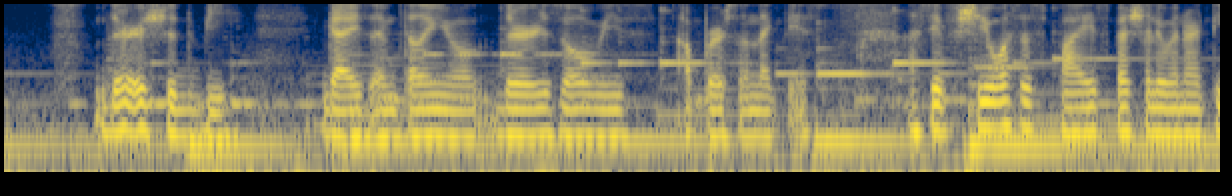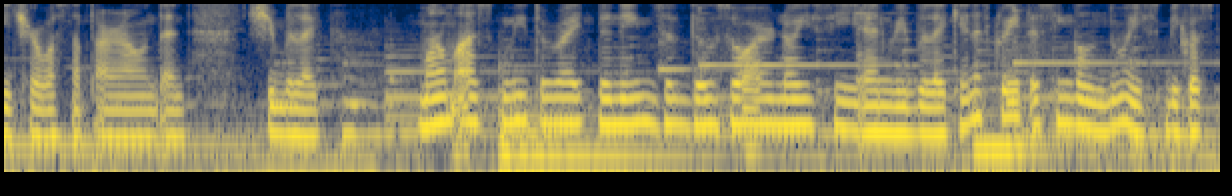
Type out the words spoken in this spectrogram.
there should be. Guys, I'm telling you, there is always a person like this. As if she was a spy, especially when our teacher was not around, and she'd be like, Mom asked me to write the names of those who are noisy, and we'd be like, cannot create a single noise because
